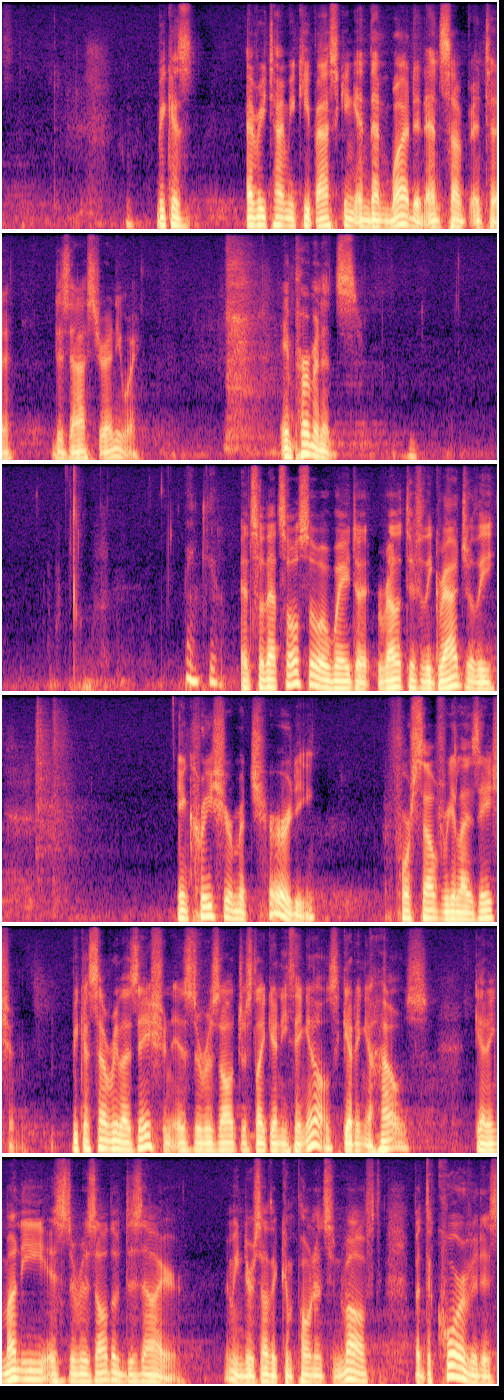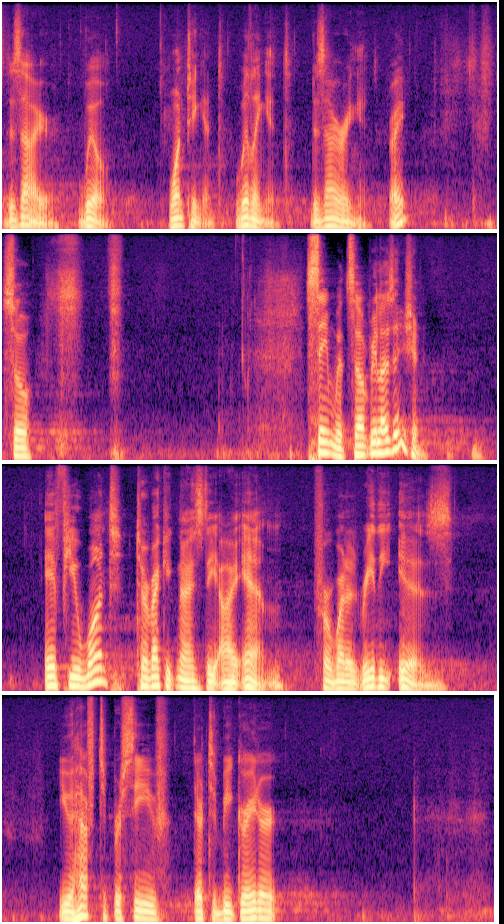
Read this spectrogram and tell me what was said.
Because every time you keep asking and then what, it ends up into disaster anyway. Impermanence. Thank you. And so that's also a way to relatively gradually increase your maturity for self realization. Because self realization is the result, just like anything else. Getting a house, getting money is the result of desire. I mean, there's other components involved, but the core of it is desire, will, wanting it, willing it, desiring it, right? So, same with self realization. If you want to recognize the I am for what it really is, you have to perceive there to be greater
